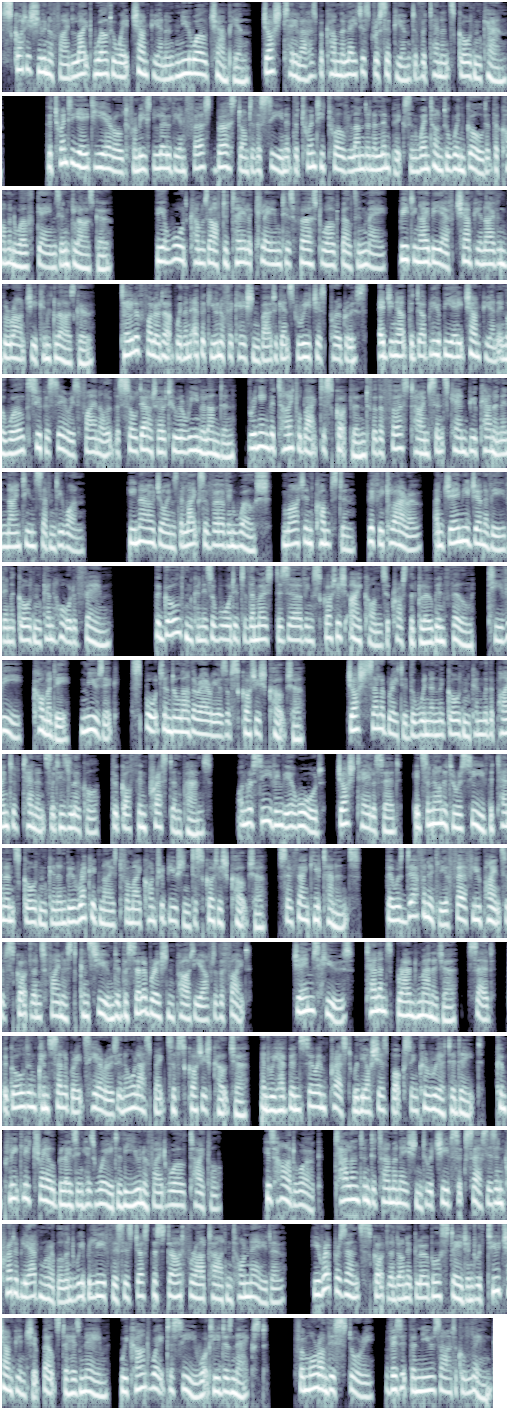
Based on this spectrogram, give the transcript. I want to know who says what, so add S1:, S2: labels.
S1: Scottish Unified Light Welterweight Champion and new World Champion, Josh Taylor has become the latest recipient of the Tennent's Golden Can. The 28-year-old from East Lothian first burst onto the scene at the 2012 London Olympics and went on to win gold at the Commonwealth Games in Glasgow. The award comes after Taylor claimed his first world belt in May, beating IBF champion Ivan Baranchyk in Glasgow. Taylor followed up with an epic unification bout against Regis Prograis, edging out the WBA champion in the World Super Series final at the sold-out O2 Arena London, bringing the title back to Scotland for the first time since Ken Buchanan in 1971. He now joins the likes of Irvine Welsh, Martin Compston, Biffy Clyro, and Jamie Genevieve in the Golden Can Hall of Fame. The Golden Can is awarded to the most deserving Scottish icons across the globe in film, TV, comedy, music, sport and all other areas of Scottish culture. Josh celebrated the win and the Golden Can with a pint of Tennent's at his local, The Goth in Prestonpans. On receiving the award, Josh Taylor said, It's an honour to receive the Tennent's Golden Can and be recognised for my contribution to Scottish culture, so thank you Tennent's. There was definitely a fair few pints of Scotland's finest consumed at the celebration party after the fight. James Hughes, Tennent's brand manager, said, The Golden Can celebrates heroes in all aspects of Scottish culture, and we have been so impressed with Josh's boxing career to date, completely trailblazing his way to the unified world title. His hard work, talent and determination to achieve success is incredibly admirable and we believe this is just the start for our Tartan Tornado. He represents Scotland on a global stage and with two championship belts to his name, we can't wait to see what he does next. For more on this story, visit the news article link.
